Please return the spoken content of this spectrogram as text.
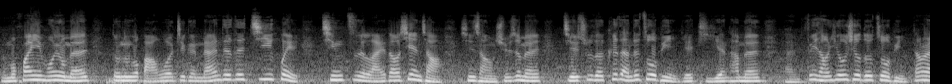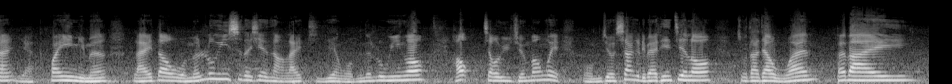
那么欢迎朋友们都能够把握这个难得的机会，亲自来到现场，欣赏学生们杰出的科展的作品，也体验他们嗯非常优秀的作品。当然，也欢迎你们来到我们录音室的现场来体验我们的录音哦。好，教育全方位，我们就下个礼拜天见喽！祝大家午安，拜拜。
